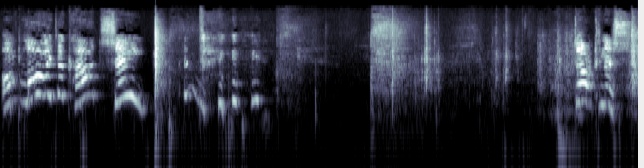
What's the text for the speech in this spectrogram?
I'm blind. I can't see. Darkness.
